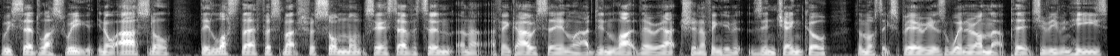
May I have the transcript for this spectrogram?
we said last week, you know, Arsenal they lost their first match for some months against Everton, and I, I think I was saying like I didn't like their reaction. I think even Zinchenko, the most experienced winner on that pitch, if even he's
